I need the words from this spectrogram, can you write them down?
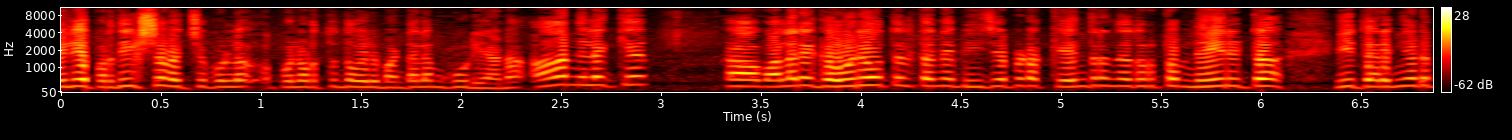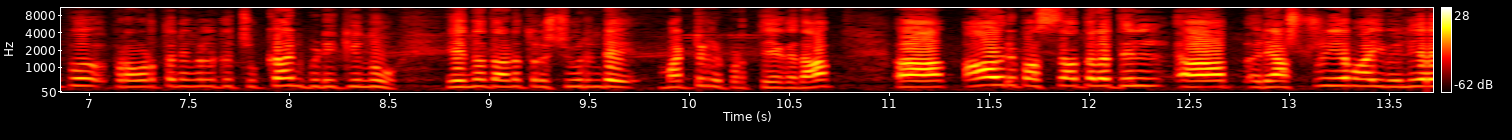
വലിയ പ്രതീക്ഷ വെച്ച് പുല- പുലർത്തുന്ന ഒരു മണ്ഡലം കൂടിയാണ്. ആ നിലയ്ക്ക് വളരെ ഗൗരവത്തിൽ തന്നെ ബി ജെ പിയുടെ കേന്ദ്ര നേതൃത്വം നേരിട്ട് ഈ തെരഞ്ഞെടുപ്പ് പ്രവർത്തനങ്ങൾക്ക് ചുക്കാൻ പിടിക്കുന്നു എന്നതാണ് തൃശ്ശൂരിന്റെ മറ്റൊരു പ്രത്യേകത. ആ, ഒരു പശ്ചാത്തലത്തിൽ രാഷ്ട്രീയമായി വലിയ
